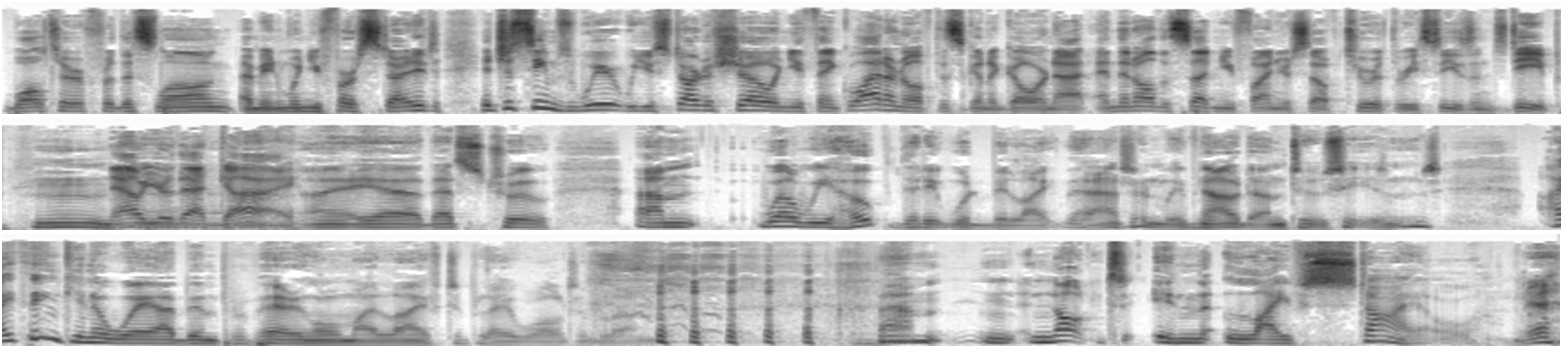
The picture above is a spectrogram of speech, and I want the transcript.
Walter for this long? I mean, when you first started, it just seems weird when you start a show and you think, "Well, I don't know if this is going to go or not," and then all of a sudden you find yourself two or three seasons deep. now you're that guy. Uh, yeah, that's true. Um, well, we hoped that it would be like that, and we've now done two seasons. I think, in a way, I've been preparing all my life to play Walter Blunt. um, n- not in lifestyle, Yeah.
